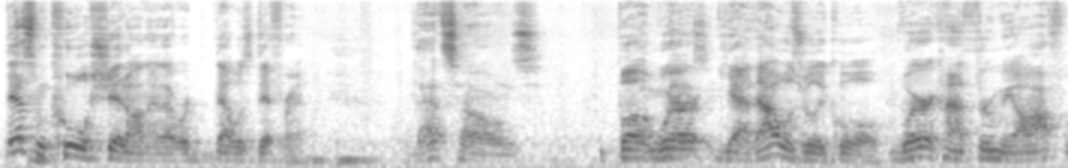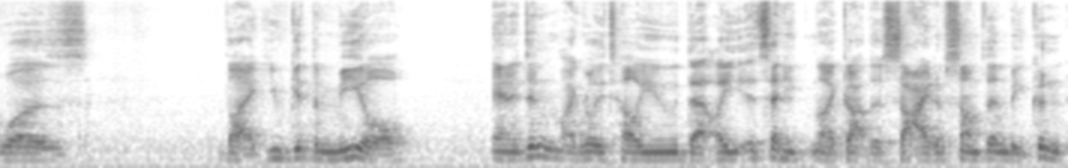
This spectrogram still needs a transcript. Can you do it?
they had some cool shit on there that were that was different. that sounds. But where yeah, that was really cool. Where it kind of threw me off was like you get the meal and it didn't like really tell you that like it said you like got the side of something, but you couldn't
